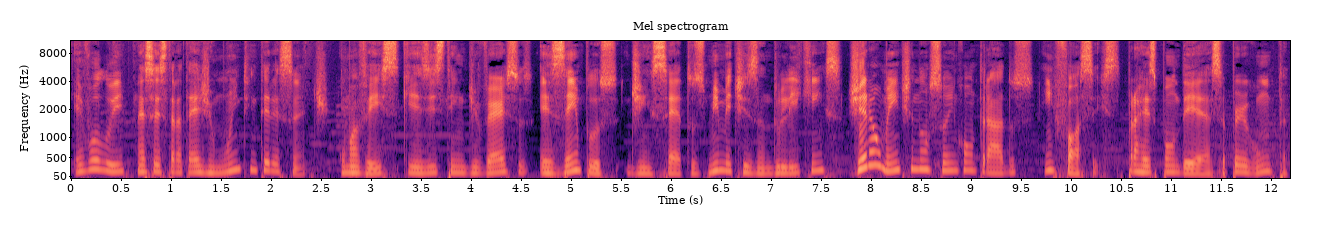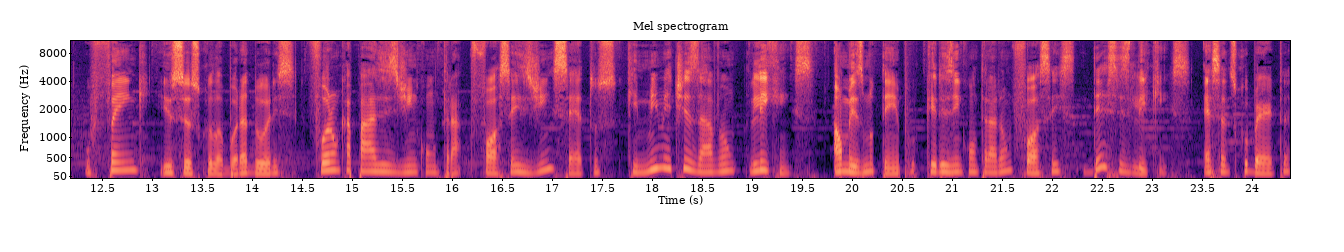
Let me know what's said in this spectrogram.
evoluir nessa estratégia muito interessante, uma vez que existem diversos exemplos de insetos mimetizando líquens, geralmente não são encontrados em fósseis. Para responder a essa pergunta, o Feng e os seus colaboradores foram capazes de encontrar fósseis de insetos que mimetizavam líquens ao mesmo tempo que eles encontraram fósseis desses líquens. Essa descoberta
